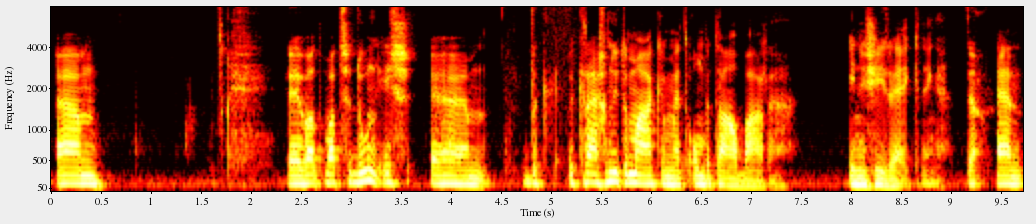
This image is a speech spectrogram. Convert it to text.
Ehm, eh, wat, wat ze doen is, ehm, we, we krijgen nu te maken met onbetaalbare energierekeningen. Ja. En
